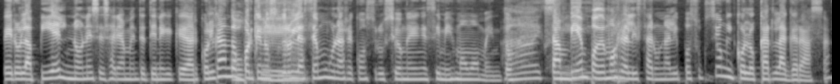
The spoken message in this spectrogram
pero la piel no necesariamente tiene que quedar colgando porque nosotros le hacemos una reconstrucción en ese mismo momento. Ah, también podemos realizar una liposucción y colocar la grasa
